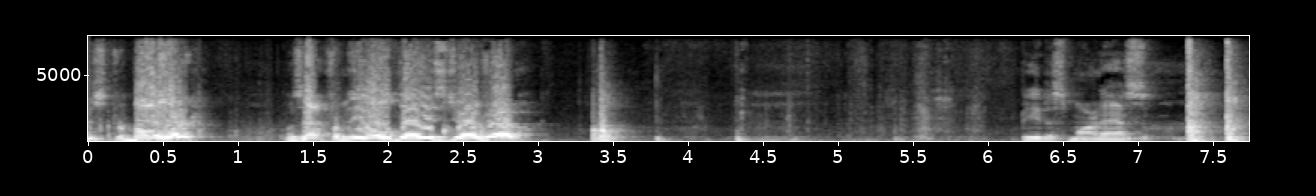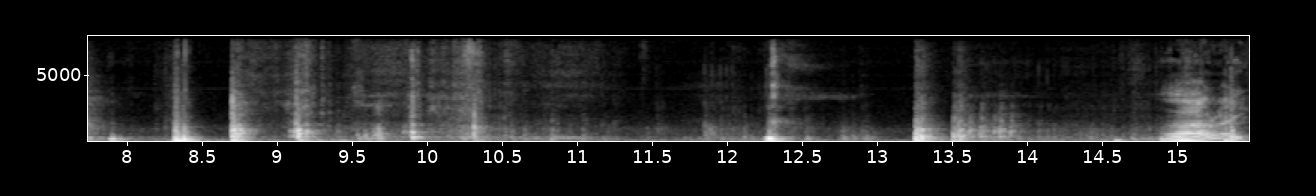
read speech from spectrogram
Mr. Bowler, was that from the old days, JoJo? Being a smartass. All right.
